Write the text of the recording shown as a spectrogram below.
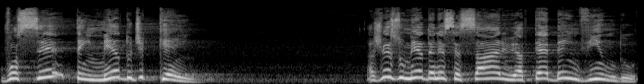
Você tem medo de quem? Às vezes o medo é necessário e até bem-vindo,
